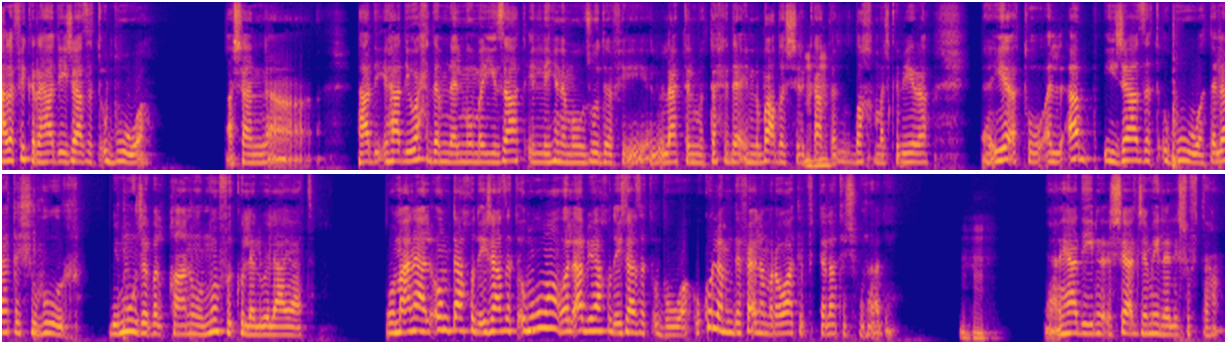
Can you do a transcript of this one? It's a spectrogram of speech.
على فكرة هذه إجازة أبوة. عشان هذه هذه واحدة من المميزات اللي هنا موجودة في الولايات المتحدة إنه بعض الشركات الضخمة الكبيرة يعطوا الأب إجازة أبوة ثلاثة شهور بموجب القانون مو في كل الولايات. ومعناها الأم تاخذ إجازة أمومة والأب ياخذ إجازة أبوة وكلهم مندفع لهم رواتب في الثلاث شهور هذه. يعني هذه من الأشياء الجميلة اللي شفتها.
